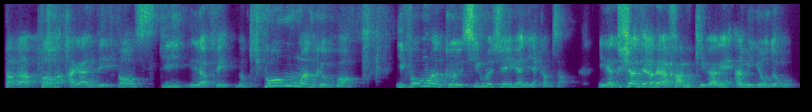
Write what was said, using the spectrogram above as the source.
par rapport à la dépense qu'il a fait. Donc, il faut au moins que quoi? Il faut au moins que, si le monsieur il vient dire comme ça, il a touché un terrain de la femme qui valait un million d'euros.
